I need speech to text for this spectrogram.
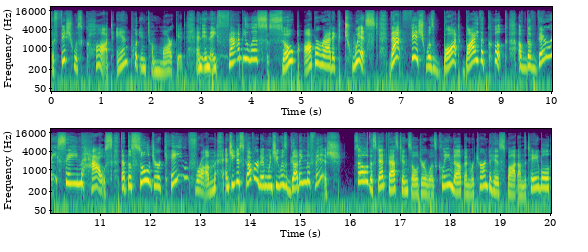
the fish was caught and put into market, and in a fabulous soap operatic twist, that fish was bought by the cook of the very same house that the soldier came from, and she discovered him when she was gutting the fish. So the steadfast tin soldier was cleaned up and returned to his spot on the table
